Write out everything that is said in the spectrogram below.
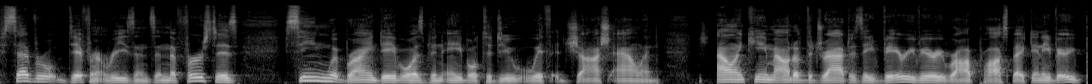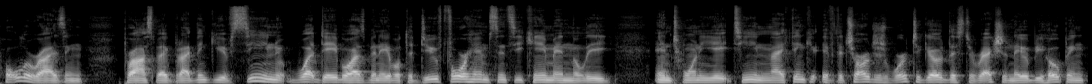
several different reasons. And the first is seeing what Brian Daboll has been able to do with Josh Allen. Allen came out of the draft as a very, very raw prospect and a very polarizing prospect, but I think you've seen what Daboll has been able to do for him since he came in the league in 2018. And I think if the Chargers were to go this direction, they would be hoping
